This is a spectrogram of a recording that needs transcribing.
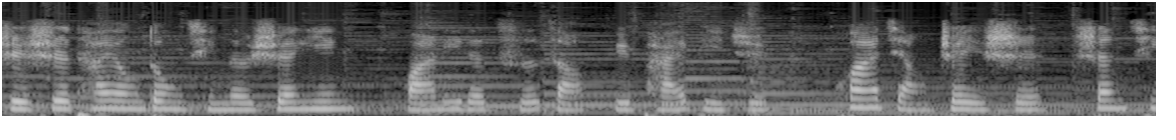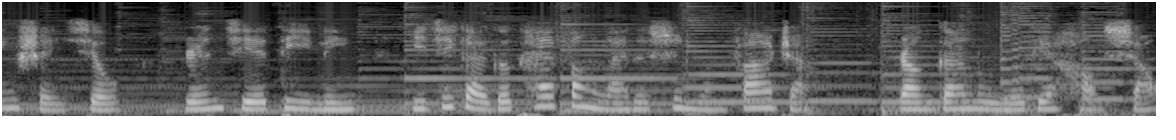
只是他用动情的声音、华丽的词藻与排比句。夸奖这一世山清水秀、人杰地灵，以及改革开放来的迅猛发展，让甘露有点好笑。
